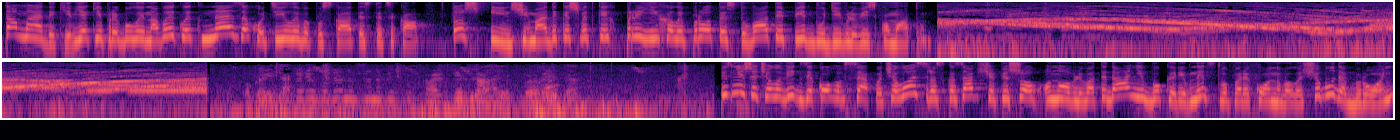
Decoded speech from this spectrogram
Та медиків, які прибули на виклик, не захотіли випускати з ТЦК. Тож інші медики швидких приїхали протестувати під будівлю військомату. Години вже не відпускають? Пізніше чоловік, з якого все почалось, розказав, що пішов оновлювати дані, бо керівництво переконувало, що буде бронь,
